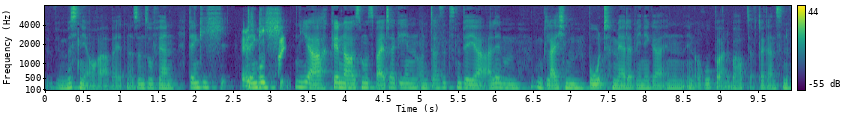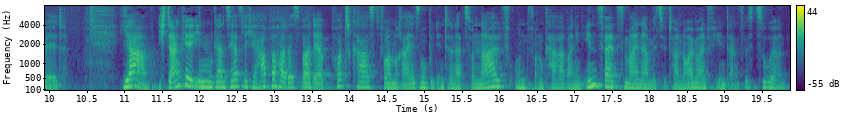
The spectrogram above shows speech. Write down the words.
wir müssen ja auch arbeiten. Also insofern denke ich, denke ich, ja, genau, es muss weitergehen. Und da sitzen wir ja alle im, im gleichen Boot mehr oder weniger in, in Europa und überhaupt auf der ganzen Welt. Welt. Ja, ich danke Ihnen ganz herzlich, Herr Hapacher. Das war der Podcast von Reisemobil International und von Caravaning Insights. Mein Name ist Jutta Neumann. Vielen Dank fürs Zuhören.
